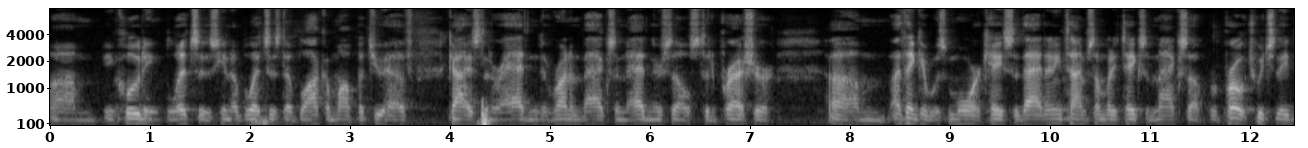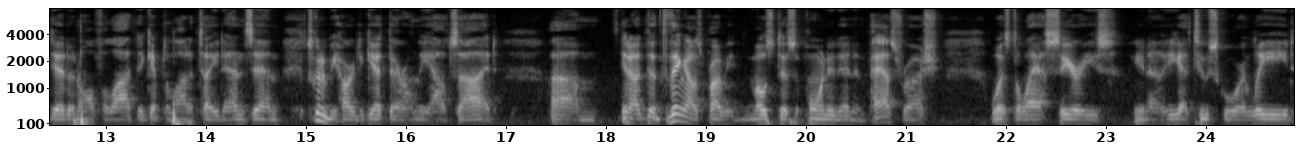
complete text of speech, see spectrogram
um, including blitzes, you know, blitzes that block them up, but you have guys that are adding to running backs and adding themselves to the pressure. Um, I think it was more a case of that. Anytime somebody takes a max up approach, which they did an awful lot, they kept a lot of tight ends in. It's going to be hard to get there on the outside. Um, you know, the, the thing I was probably most disappointed in in pass rush was the last series. You know, you got two score lead.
